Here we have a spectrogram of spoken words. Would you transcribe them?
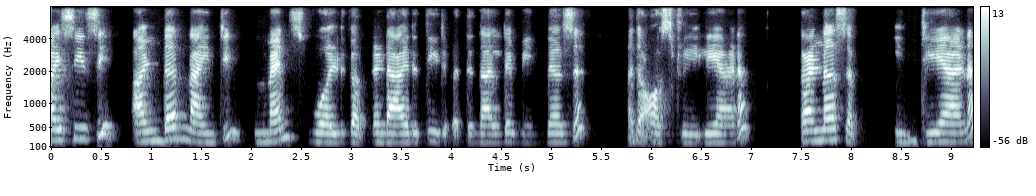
I C C under nineteen men's world cup രണ്ടായിരത്തി ഇരുപത്തിനാലിന്റെ വിന്നേഴ്സ് അത് ഓസ്ട്രേലിയ ആണ് റണ്ണേഴ്സ് അപ്പ് ഇന്ത്യയാണ്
